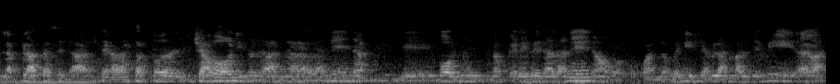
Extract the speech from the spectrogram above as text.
la plata se la, te la gastas toda del chabón y no le das nada a la nena, eh, vos no, no querés ver a la nena, o, cuando venís le hablas mal de mí. da.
